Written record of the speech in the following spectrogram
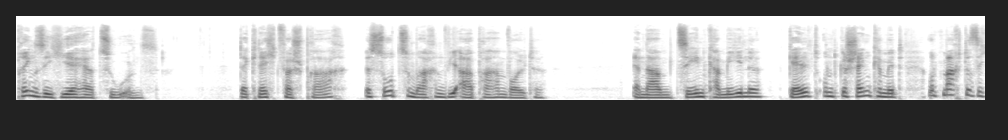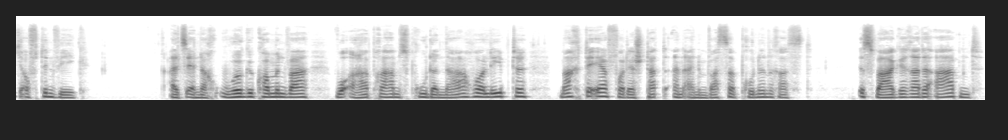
bring sie hierher zu uns. Der Knecht versprach, es so zu machen, wie Abraham wollte. Er nahm zehn Kamele, Geld und Geschenke mit und machte sich auf den Weg. Als er nach Ur gekommen war, wo Abrahams Bruder Nahor lebte, machte er vor der Stadt an einem Wasserbrunnen Rast. Es war gerade Abend,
